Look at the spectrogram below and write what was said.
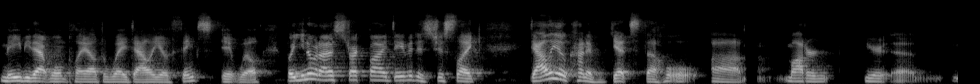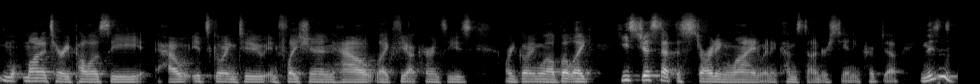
maybe that won't play out the way dalio thinks it will. But you know what i was struck by david? Is just like dalio kind of gets the whole uh, modern uh, monetary policy how it's going to inflation how like fiat currencies aren't going well. But like he's just at the starting line when it comes to understanding crypto. And this is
